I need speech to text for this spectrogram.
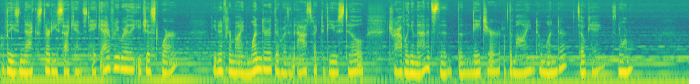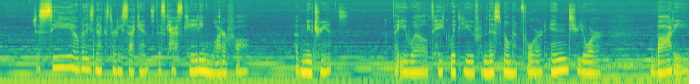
Over these next 30 seconds, take everywhere that you just were. Even if your mind wandered, there was an aspect of you still traveling in that. It's the, the nature of the mind to wonder. It's okay, it's normal. Just see over these next 30 seconds this cascading waterfall of nutrients that you will take with you from this moment forward into your body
